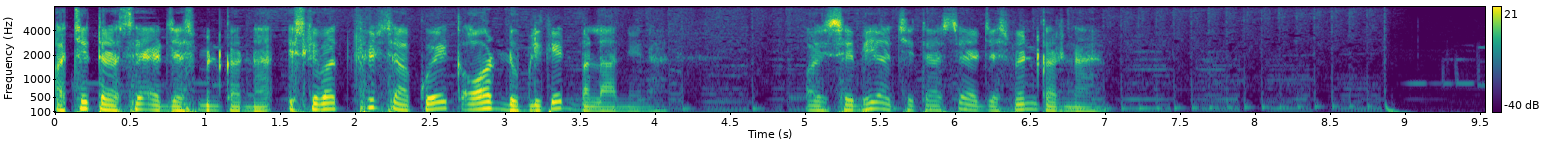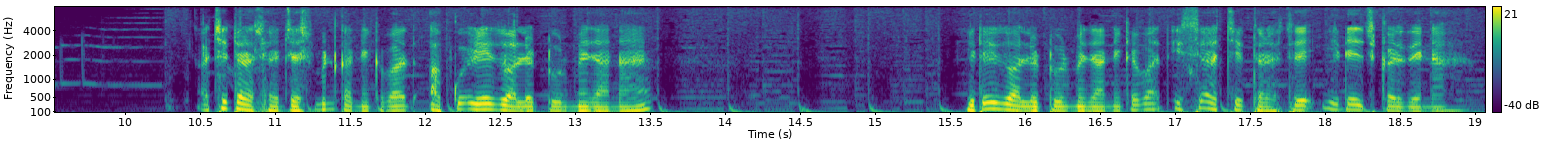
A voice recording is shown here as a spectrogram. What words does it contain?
अच्छी तरह से एडजस्टमेंट करना है। इसके बाद फिर से आपको एक और डुप्लीकेट बना लेना है। और इसे भी अच्छी तरह से एडजस्टमेंट करना है। अच्छी तरह से एडजस्टमेंट करने के बाद आपको इरेज वाले टूल में जाना है। इरेज वाले टूल में जाने के बाद इसे अच्छी तरह से इरेज कर देना है।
